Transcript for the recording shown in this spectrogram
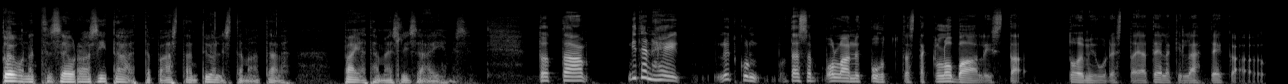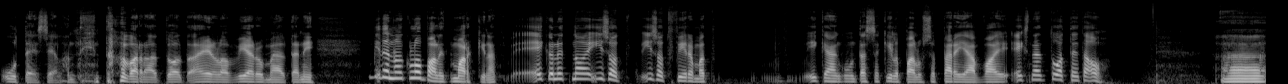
toivon, että se seuraa sitä, että päästään työllistämään täällä päijät lisää ihmisiä. Tota, miten hei, nyt kun tässä ollaan nyt puhuttu tästä globaalista toimijuudesta ja teilläkin lähtee Uuteen-Seelantiin tavaraa tuolta Heinolan Vierumäeltä, niin miten nuo globaalit markkinat, eikö nyt nuo isot, isot firmat ikään kuin tässä kilpailussa pärjää vai eikö näitä tuotteita ole? Ää,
